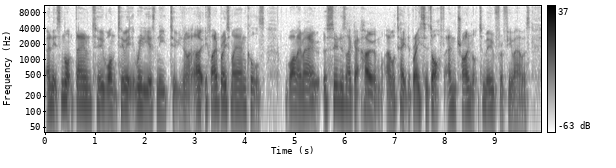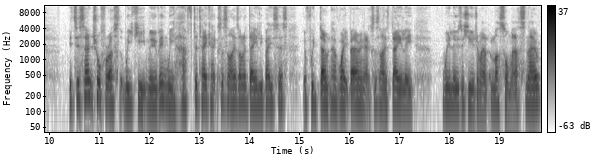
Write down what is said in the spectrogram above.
And it's not down to want to, it really is need to. You know, I, if I brace my ankles while I'm out, as soon as I get home, I will take the braces off and try not to move for a few hours. It's essential for us that we keep moving. We have to take exercise on a daily basis. If we don't have weight bearing exercise daily, we lose a huge amount of muscle mass. Now,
